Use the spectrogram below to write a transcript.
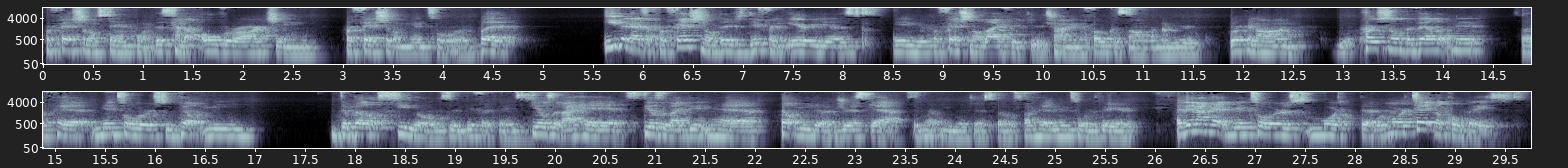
professional standpoint, this kind of overarching professional mentor. But even as a professional, there's different areas in your professional life that you're trying to focus on. And you're working on personal development. So I've had mentors who helped me develop skills and different things. Skills that I had, skills that I didn't have, helped me to address gaps and help me to address those. So I've had mentors there. And then I've had mentors more that were more technical based,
